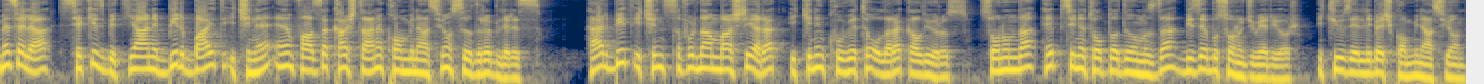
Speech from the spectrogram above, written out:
Mesela 8 bit yani 1 byte içine en fazla kaç tane kombinasyon sığdırabiliriz? Her bit için sıfırdan başlayarak 2'nin kuvveti olarak alıyoruz. Sonunda hepsini topladığımızda bize bu sonucu veriyor. 255 kombinasyon.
